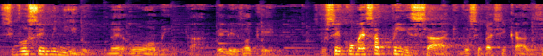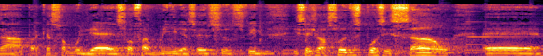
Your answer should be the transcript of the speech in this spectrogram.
se você é menino, né, um homem, tá, beleza, ok você começa a pensar que você vai se casar para que a sua mulher, sua família, seus, seus filhos estejam à sua disposição, é,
